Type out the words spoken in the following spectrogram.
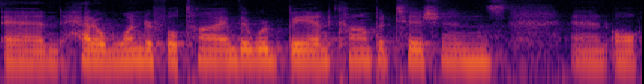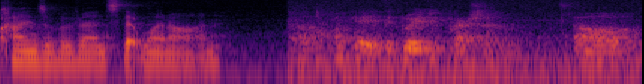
and had a wonderful time. There were band competitions and all kinds of events that went on. Uh, Okay, the Great Depression. Um,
